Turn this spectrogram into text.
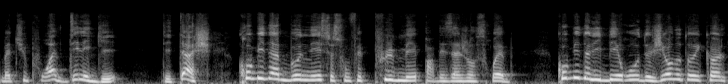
bah, tu pourras déléguer des tâches. Combien d'abonnés se sont fait plumer par des agences web? Combien de libéraux, de géants d'auto-école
